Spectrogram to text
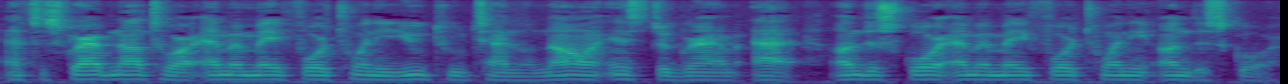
and subscribe now to our MMA 420 YouTube channel, now on Instagram at underscore MMA 420 underscore.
